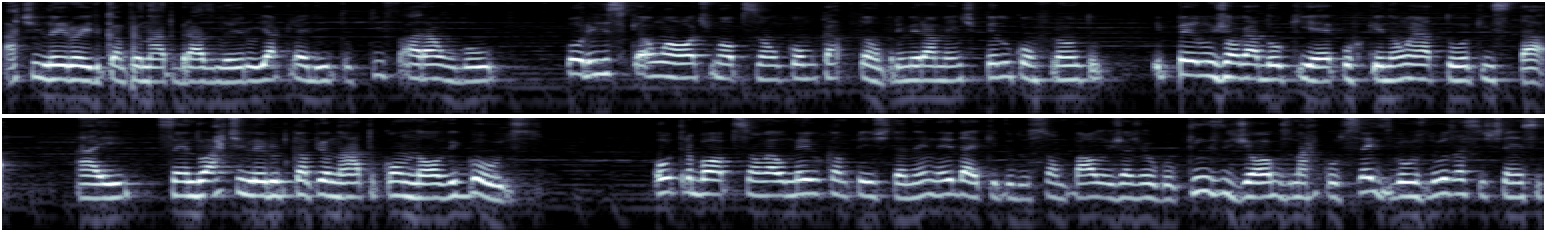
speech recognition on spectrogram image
artilheiro aí do Campeonato Brasileiro e acredito que fará um gol. Por isso que é uma ótima opção como capitão, primeiramente pelo confronto e pelo jogador que é, porque não é à toa que está aí sendo artilheiro do campeonato com 9 gols. Outra boa opção é o meio-campista Nenê da equipe do São Paulo, já jogou 15 jogos, marcou 6 gols, 2 assistências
